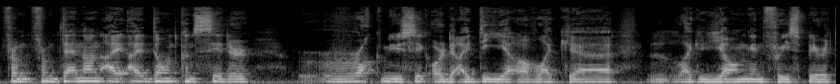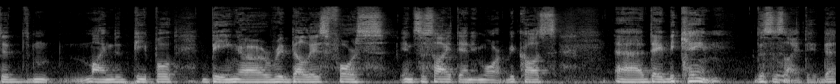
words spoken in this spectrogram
from from then on, I I don't consider rock music or the idea of like uh, like young and free spirited minded people being a rebellious force in society anymore because uh, they became the hmm. society the,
